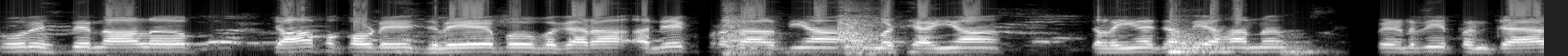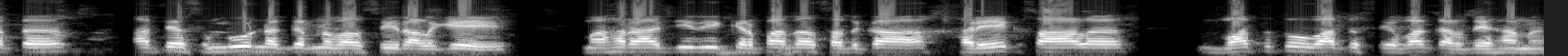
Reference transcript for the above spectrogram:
ਔਰ ਇਸ ਦੇ ਨਾਲ ਚਾਹ ਪਕੌੜੇ, ਜਲੇਬ ਵਗੈਰਾ ਅਨੇਕ ਪ੍ਰਕਾਰ ਦੀਆਂ ਮਠਿਆਈਆਂ ਚਲਾਈਆਂ ਜਾਂਦੀਆਂ ਹਨ। ਪਿੰਡ ਦੀ ਪੰਚਾਇਤ ਅਤੇ ਸਮੂਹ ਨਗਰ ਨਿਵਾਸੀ ਰਲ ਕੇ ਮਹਾਰਾਜ ਜੀ ਦੀ ਕਿਰਪਾ ਦਾ ਸਦਕਾ ਹਰੇਕ ਸਾਲ ਵੱਧ ਤੋਂ ਵੱਧ ਸੇਵਾ ਕਰਦੇ ਹਨ।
